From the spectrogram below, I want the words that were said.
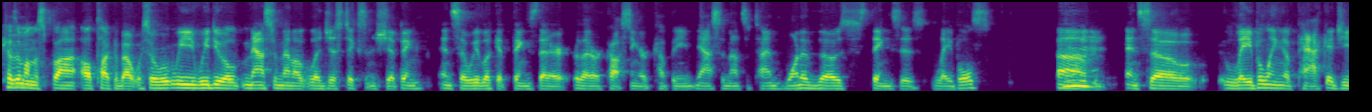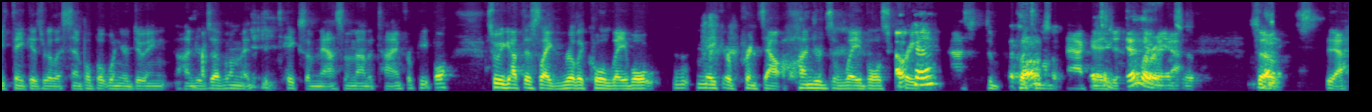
because I'm on the spot, I'll talk about. So we we do a massive amount of logistics and shipping, and so we look at things that are that are costing our company massive amounts of time. One of those things is labels. Um, And so labeling a package you think is really simple, but when you're doing hundreds of them, it, it takes a massive amount of time for people. So we got this like really cool label maker prints out hundreds of labels, crazy Okay. to put them on awesome. the package. killer yeah. So Nice. yeah.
